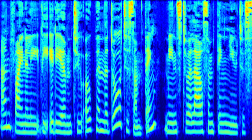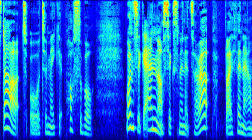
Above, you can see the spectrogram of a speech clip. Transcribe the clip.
And finally, the idiom to open the door to something means to allow something new to start or to make it possible. Once again, our six minutes are up. Bye for now.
